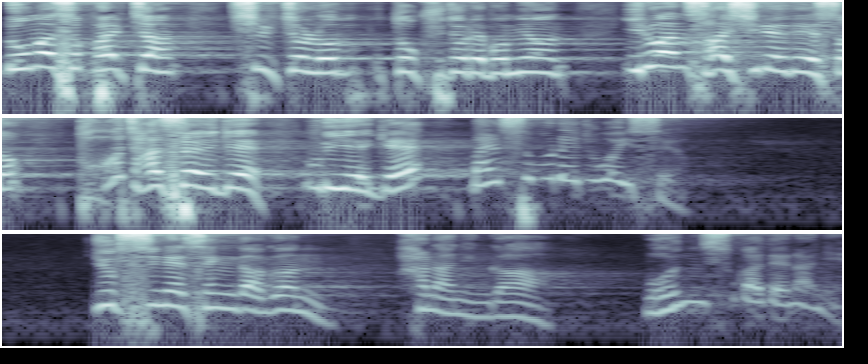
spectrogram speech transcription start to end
로마서 8장 7절로 또 9절에 보면 이러한 사실에 대해서 더 자세하게 우리에게 말씀을 해주고 있어요. 육신의 생각은 하나님과 원수가 되나니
